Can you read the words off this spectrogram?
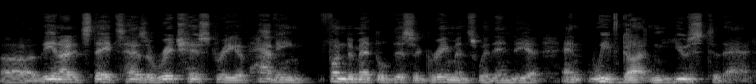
Uh, the United States has a rich history of having fundamental disagreements with India, and we've gotten used to that.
